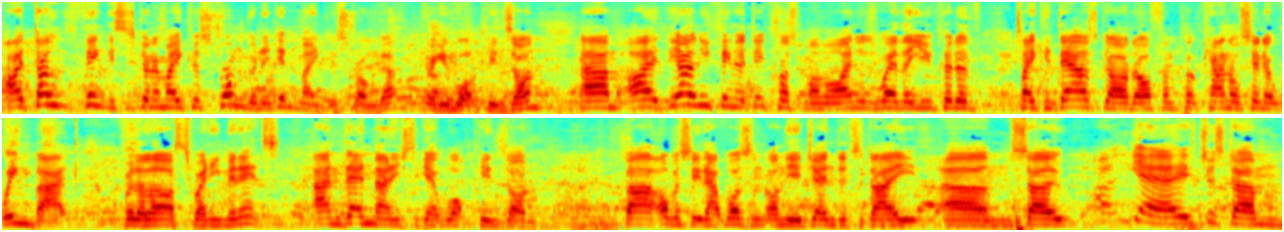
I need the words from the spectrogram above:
I don't think this is going to make us stronger, and it didn't make us stronger, bringing Watkins on. Um, I, the only thing that did cross my mind was whether you could have taken Dalsgaard off and put Canos in at wing back for the last 20 minutes, and then managed to get Watkins on. But obviously that wasn't on the agenda today. Um, so uh, yeah, it's just um,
